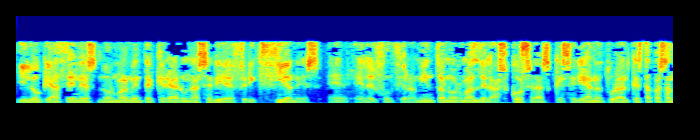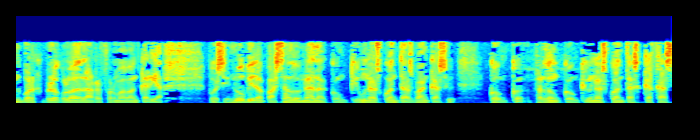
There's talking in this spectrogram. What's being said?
y lo que hacen es normalmente crear una serie de fricciones eh, en el funcionamiento normal de las cosas, que sería natural. ¿Qué está pasando, por ejemplo, con lo de la reforma bancaria? Pues si no hubiera pasado nada con que unas cuantas bancas, con- con- perdón, con que unas cuantas cajas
